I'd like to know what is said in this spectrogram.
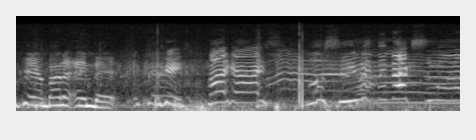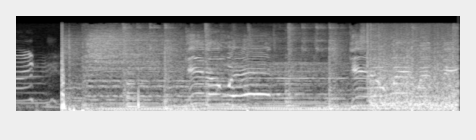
Okay, I'm about to end it. Okay, bye guys! We'll see you in the next one! Get away, get away with me.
